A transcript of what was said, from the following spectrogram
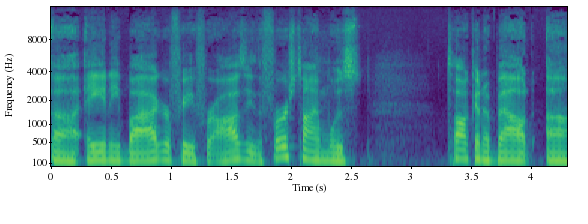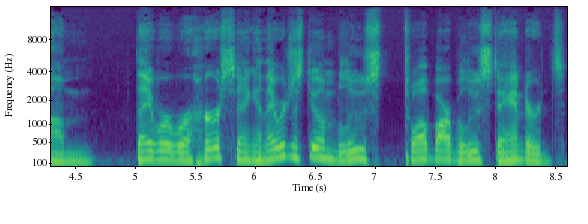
uh, A and E biography for Ozzy the first time was talking about um, they were rehearsing and they were just doing blues twelve bar blues standards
